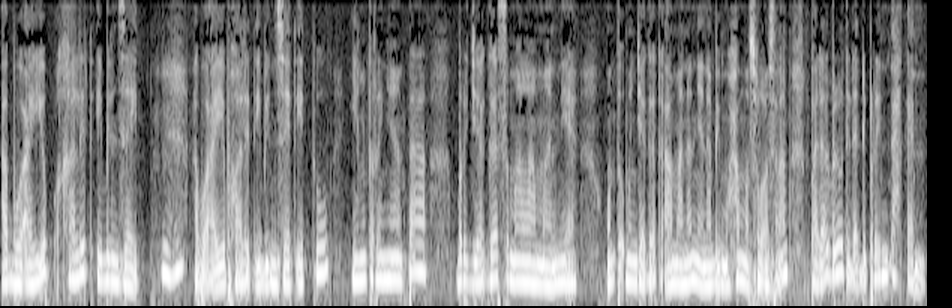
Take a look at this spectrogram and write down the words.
Abu Ayyub Khalid ibn Zaid mm-hmm. Abu Ayyub Khalid ibn Zaid itu yang ternyata berjaga semalaman ya untuk menjaga keamanannya Nabi Muhammad SAW padahal beliau tidak diperintahkan.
